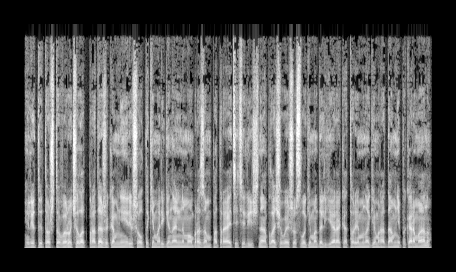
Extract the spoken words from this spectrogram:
«Или ты то, что выручил от продажи камней, решил таким оригинальным образом потратить и лично оплачиваешь услуги модельера, которые многим родам не по карману?»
